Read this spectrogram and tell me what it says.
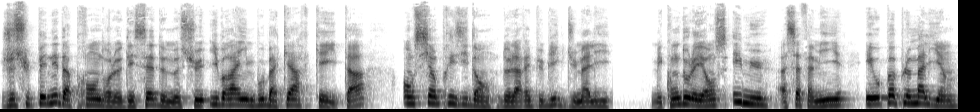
Je suis peiné d'apprendre le décès de M. Ibrahim Boubacar Keïta, ancien président de la République du Mali. Mes condoléances émues à sa famille et au peuple malien,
